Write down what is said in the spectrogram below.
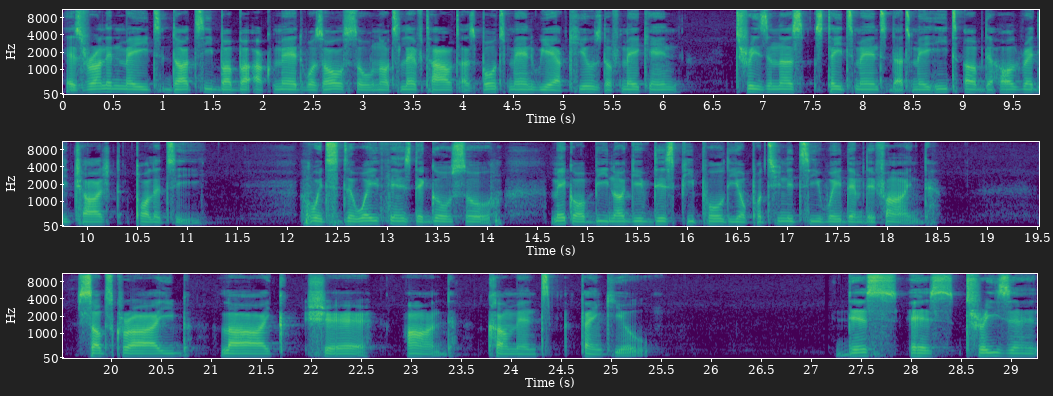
His running mate Datti Baba Ahmed was also not left out as both men were accused of making treasonous statements that may heat up the already charged polity with the way things they go. So make or be not give these people the opportunity where them they find. Subscribe, like, share, and comment. Thank you. This is treason.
